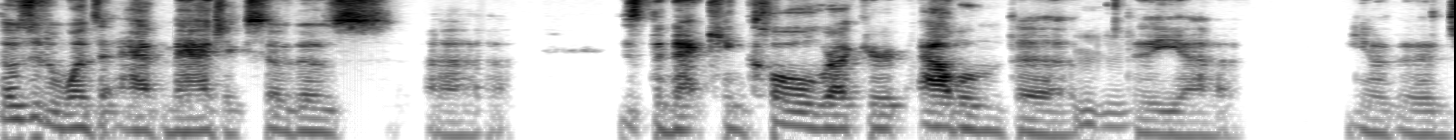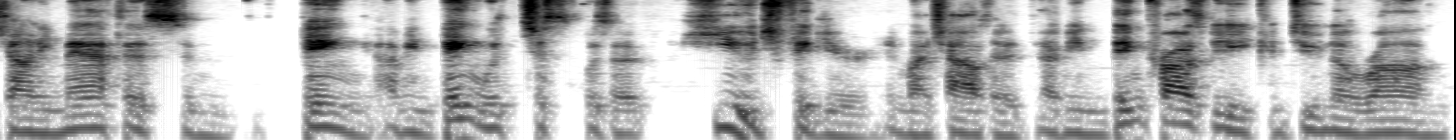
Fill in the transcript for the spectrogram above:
those are the ones that have magic. So those uh, is the Nat King Cole record album, the mm-hmm. the uh, you know the Johnny Mathis and Bing. I mean, Bing was just was a huge figure in my childhood. I mean, Bing Crosby could do no wrong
